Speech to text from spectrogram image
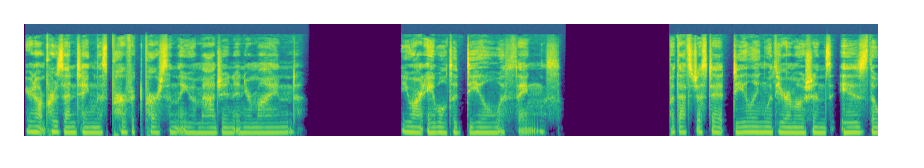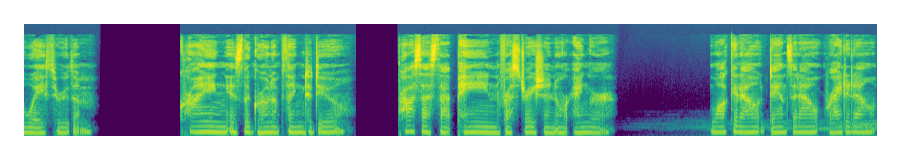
You're not presenting this perfect person that you imagine in your mind. You aren't able to deal with things. But that's just it. Dealing with your emotions is the way through them. Crying is the grown up thing to do. Process that pain, frustration, or anger. Walk it out, dance it out, write it out.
